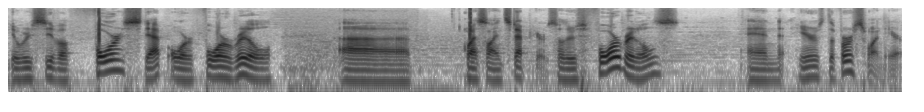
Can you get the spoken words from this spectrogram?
you'll receive a four step or four riddle uh, quest line step here. So there's four riddles, and here's the first one here.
